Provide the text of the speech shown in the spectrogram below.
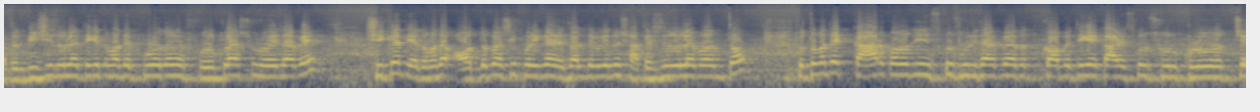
অর্থাৎ বিশে জুলাই থেকে তোমাদের পুরোদমে ফুল ক্লাস শুরু হয়ে যাবে। শিক্ষার্থী তোমাদের অর্ধবার্ষিক পরীক্ষার রেজাল্ট দেবে কিন্তু সাতাশে জুলাই পর্যন্ত। তো তোমাদের কার কতদিন স্কুল ছুটি থাকবে, অর্থাৎ কবে থেকে কার স্কুল শুরু হচ্ছে,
